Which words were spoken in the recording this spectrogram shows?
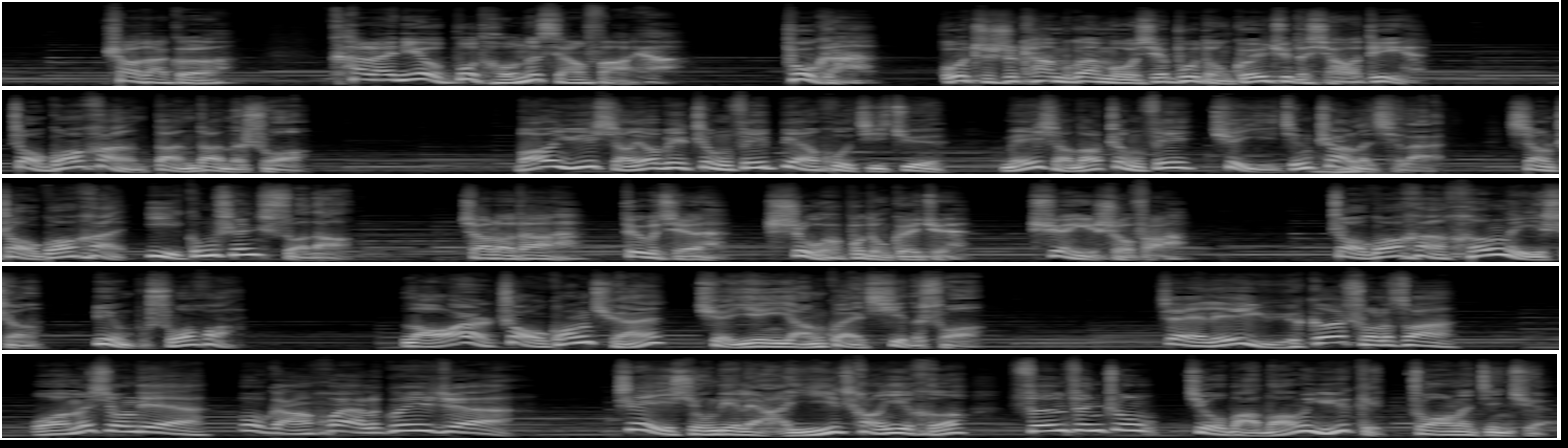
赵大哥，看来你有不同的想法呀。”不敢。我只是看不惯某些不懂规矩的小弟。”赵光汉淡淡的说。王宇想要为郑飞辩护几句，没想到郑飞却已经站了起来，向赵光汉一躬身说道：“赵老大，对不起，是我不懂规矩，愿意受罚。”赵光汉哼了一声，并不说话。老二赵光全却阴阳怪气地说：“这里宇哥说了算，我们兄弟不敢坏了规矩。”这兄弟俩一唱一和，分分钟就把王宇给装了进去。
